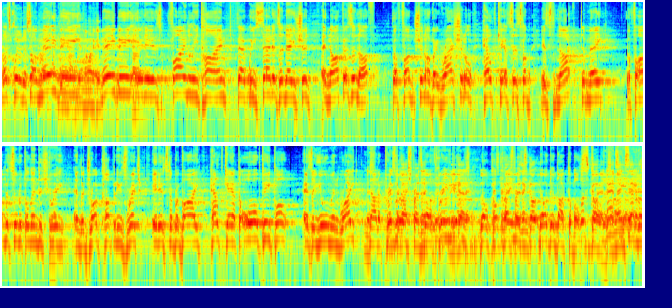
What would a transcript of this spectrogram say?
Let's clear this so up. maybe, right maybe right. it is finally time that we said as a nation, enough is enough. The function of a rational healthcare system is not to make the pharmaceutical industry and the drug companies rich. It is to provide health care to all people as a human right, Mr. not a privilege. Mr. Vice President, no premiums, no Mr. Vice President, go, no deductibles. Let's go ahead. And then Senator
